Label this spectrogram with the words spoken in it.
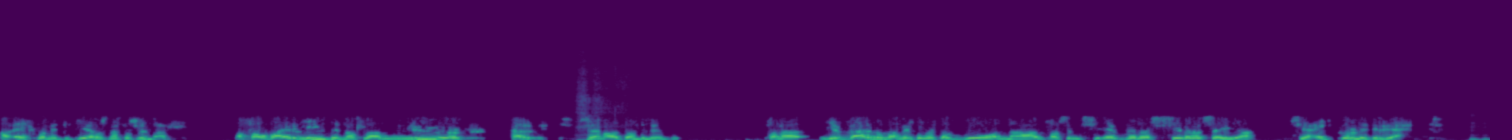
að eitthvað myndi gerast næsta sumar að þá væri lífið náttúrulega mjög erfitt sem aðdándu liðum þannig að ég verða minnst að vona að það sem verið að segja sé einhverju leiti rétt Mhm.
